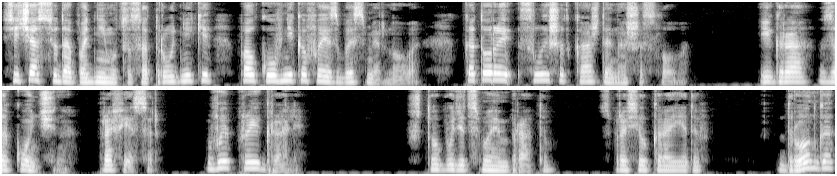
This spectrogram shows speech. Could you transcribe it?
Сейчас сюда поднимутся сотрудники полковника ФСБ Смирнова, которые слышат каждое наше слово. Игра закончена, профессор. Вы проиграли». «Что будет с моим братом?» — спросил Караедов. Дронго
